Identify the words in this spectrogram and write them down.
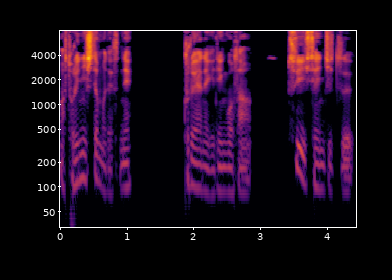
まあそれにしてもですね、黒柳りんごさん、つい先日、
